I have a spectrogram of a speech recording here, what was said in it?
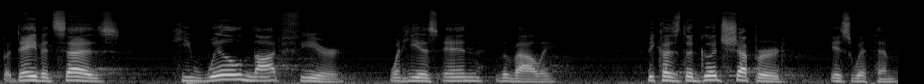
But David says he will not fear when he is in the valley because the good shepherd is with him.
